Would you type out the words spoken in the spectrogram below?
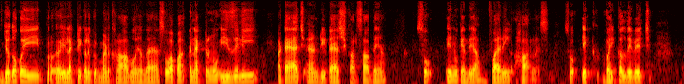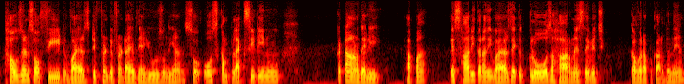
ਜਦੋਂ ਕੋਈ ਇਲੈਕਟ੍ਰੀਕਲ ਇਕਵਿਪਮੈਂਟ ਖਰਾਬ ਹੋ ਜਾਂਦਾ ਹੈ ਸੋ ਆਪਾਂ ਕਨੈਕਟਰ ਨੂੰ ਈਜ਼ੀਲੀ ਅਟੈਚ ਐਂਡ ਡੀਟੈਚ ਕਰ ਸਕਦੇ ਹਾਂ। ਸੋ ਇਹਨੂੰ ਕਹਿੰਦੇ ਆ ਵਾਇਰਿੰਗ ਹਾਰਨੈਸ ਸੋ ਇੱਕ ਵਹੀਕਲ ਦੇ ਵਿੱਚ thousands of feet wires different different type ਦੀਆਂ ਯੂਜ਼ ਹੁੰਦੀਆਂ। ਸੋ ਉਸ ਕੰਪਲੈਕਸਿਟੀ ਨੂੰ ਘਟਾਉਣ ਦੇ ਲਈ ਆਪਾਂ ਇਹ ਸਾਰੀ ਤਰ੍ਹਾਂ ਦੀ ਵਾਇਰਸ ਇੱਕ ক্লোਜ਼ ਹਾਰਨੈਸ ਦੇ ਵਿੱਚ ਕਵਰ ਅਪ ਕਰ ਦਿੰਦੇ ਆ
